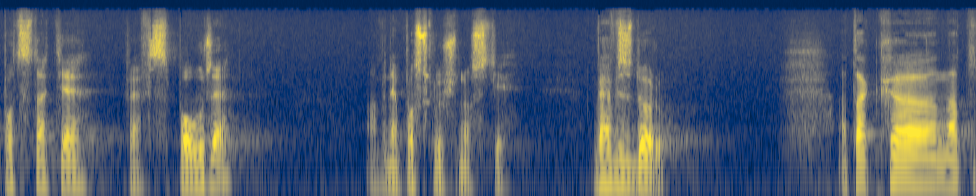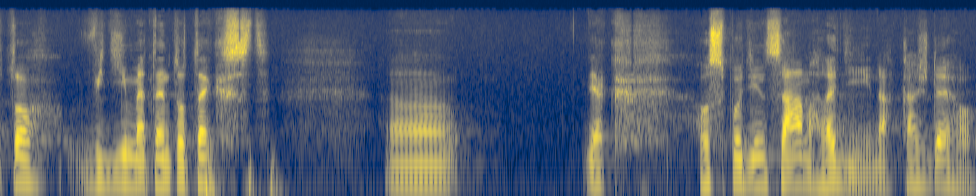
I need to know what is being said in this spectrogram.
podstatě ve vzpouře a v neposlušnosti, ve vzdoru. A tak eh, na toto vidíme tento text, eh, jak hospodin sám hledí na každého,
